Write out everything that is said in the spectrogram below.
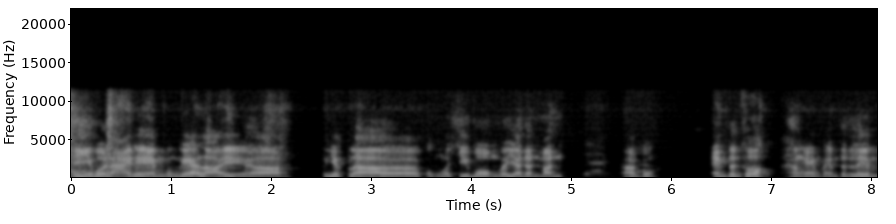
Thì như bữa nay thì em cũng ghé lại ờ, thứ nhất là cũng là chia buồn với gia đình mình. À, cũng em tên Phước thằng em em tên Liêm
